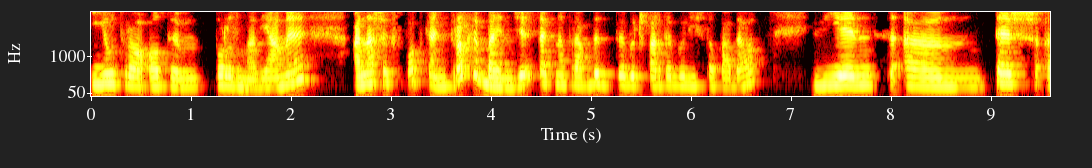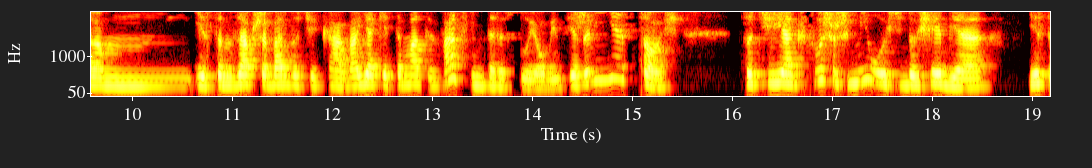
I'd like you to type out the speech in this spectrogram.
i jutro o tym porozmawiamy. A naszych spotkań trochę będzie, tak naprawdę, do tego 4 listopada, więc um, też um, jestem zawsze bardzo ciekawa, jakie tematy Was interesują. Więc jeżeli jest coś, co Ci, jak słyszysz miłość do siebie, jest,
